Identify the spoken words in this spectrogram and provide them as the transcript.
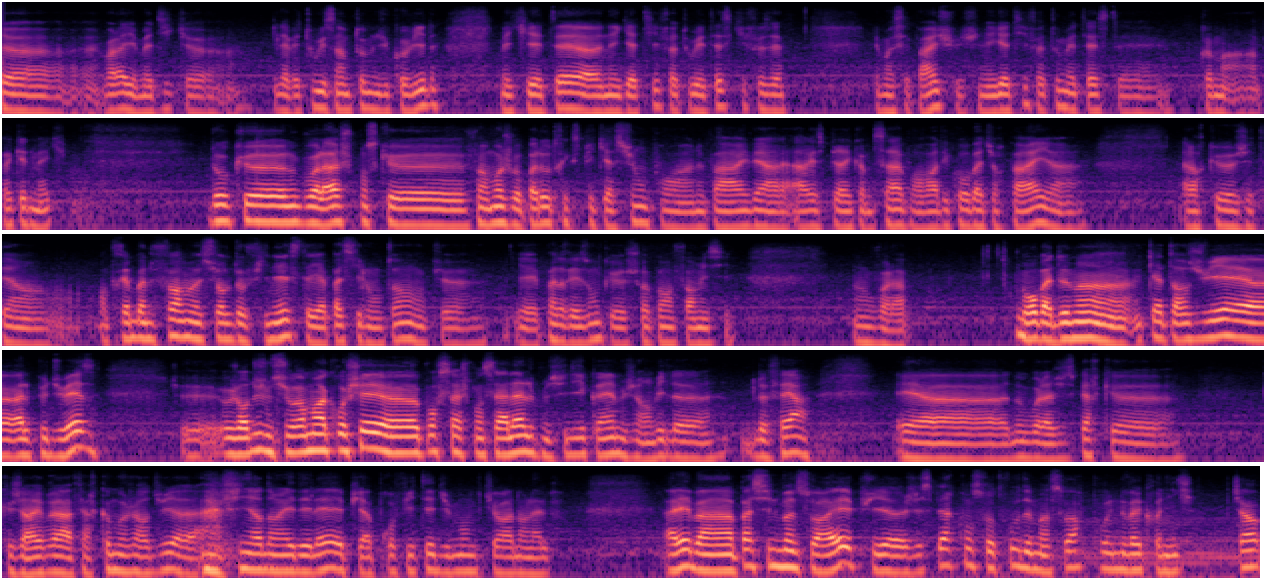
voilà, il m'a dit qu'il avait tous les symptômes du Covid, mais qu'il était négatif à tous les tests qu'il faisait. Et moi, c'est pareil, je suis, négatif à tous mes tests, et, comme un, paquet de mecs. Donc, voilà, je pense que. Enfin, moi, je vois pas d'autre explication pour ne pas arriver à respirer comme ça, pour avoir des courbatures pareilles. Alors que j'étais en, très bonne forme sur le Dauphiné, c'était il n'y a pas si longtemps, donc euh, il n'y avait pas de raison que je sois pas en forme ici. Donc voilà. Bon, bah demain, euh, 14 juillet, euh, Alpe d'Huez. Aujourd'hui, je me suis vraiment accroché euh, pour ça. Je pensais à l'Alpe, je me suis dit quand même, j'ai envie de le, faire. Et donc voilà, j'espère que, j'arriverai à faire comme aujourd'hui, à, finir dans les délais et puis à profiter du monde qu'il y aura dans l'Alpe. Allez, ben, passe une bonne soirée et puis j'espère qu'on se retrouve demain soir pour une nouvelle chronique. Ciao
